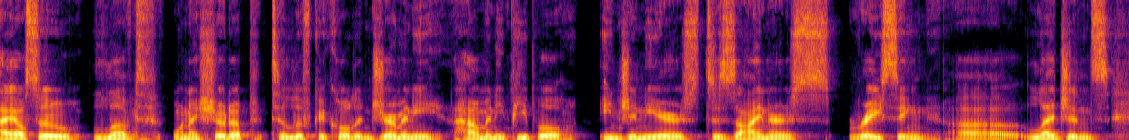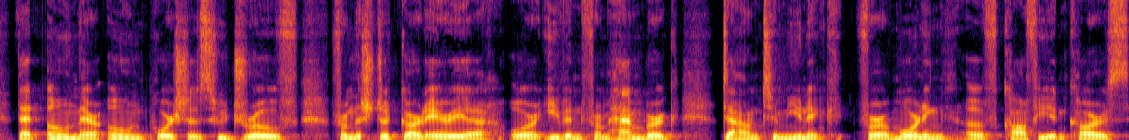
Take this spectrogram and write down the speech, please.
I also loved when I showed up to Luftgekühlt in Germany how many people, engineers, designers, racing uh, legends that own their own Porsches who drove from the Stuttgart area or even from Hamburg down to Munich for a morning of coffee and cars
